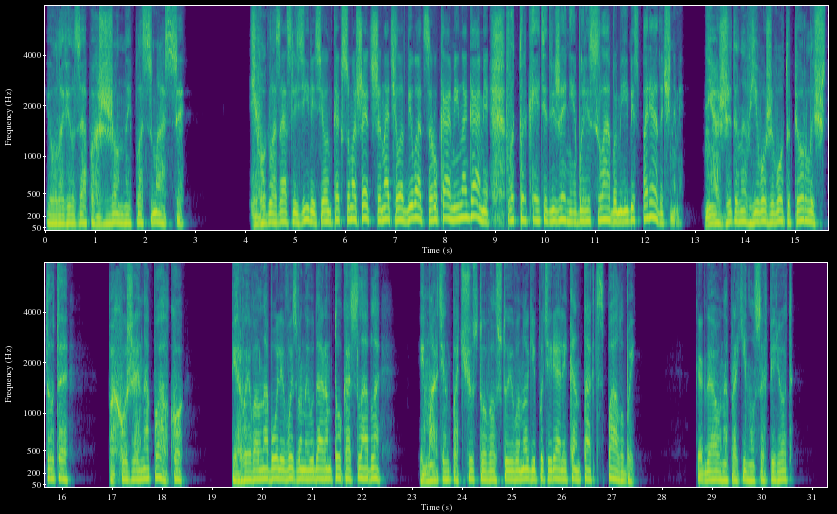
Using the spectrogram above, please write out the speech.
и уловил запах сжженной пластмассы. Его глаза слезились, и он, как сумасшедший, начал отбиваться руками и ногами. Вот только эти движения были слабыми и беспорядочными. Неожиданно в его живот уперлось что-то похожее на палку. Первая волна боли, вызванная ударом тока, ослабла, и Мартин почувствовал, что его ноги потеряли контакт с палубой. Когда он опрокинулся вперед,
